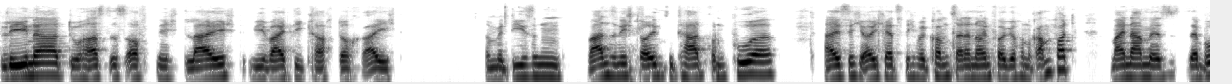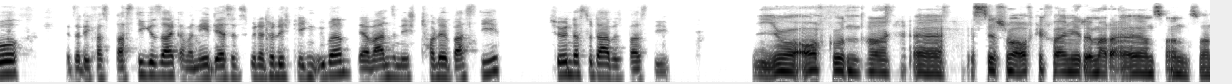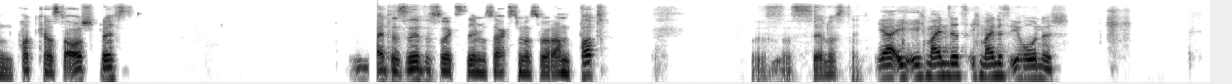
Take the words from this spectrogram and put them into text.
Lena, du hast es oft nicht leicht, wie weit die Kraft doch reicht. Und mit diesem wahnsinnig tollen Zitat von Pur heiße ich euch herzlich willkommen zu einer neuen Folge von Rampart. Mein Name ist Sebo. Jetzt hätte ich fast Basti gesagt, aber nee, der sitzt mir natürlich gegenüber. Der wahnsinnig tolle Basti. Schön, dass du da bist, Basti. Jo, auch guten Tag. Äh, ist dir schon mal aufgefallen, wie du immer äh, unseren, unseren Podcast aussprichst? Zweite Silbe so extrem sagst du immer so Rampot. Das ist sehr lustig. Ja, ich, ich meine das, ich mein das ironisch.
